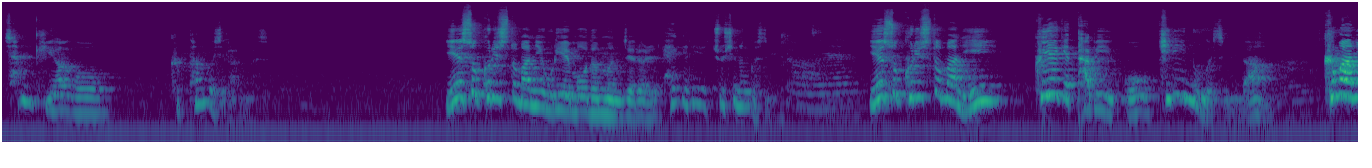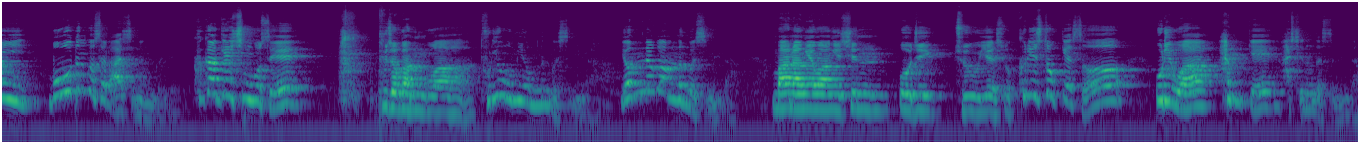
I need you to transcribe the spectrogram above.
참 귀하고 급한 것입니다. 예수 그리스도만이 우리의 모든 문제를 해결해 주시는 것입니다. 예수 그리스도만이 그에게 답이 있고 길이 있는 것입니다. 그만이 모든 것을 아시는 거예요. 그가 계신 곳에 부족함과 두려움이 없는 것입니다. 염려가 없는 것입니다. 만왕의 왕이신 오직 주 예수 그리스도께서 우리와 함께 하시는 것입니다.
